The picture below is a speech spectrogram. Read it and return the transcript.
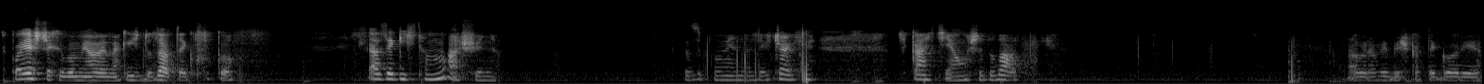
Tylko jeszcze chyba miałem jakiś dodatek, tylko chyba z jakichś tam maszyn. Zapamiętam, czekajcie. Czekajcie, ja muszę zobaczyć. Dobra, wybierz kategorię.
